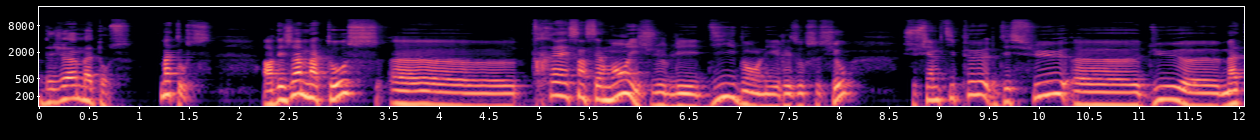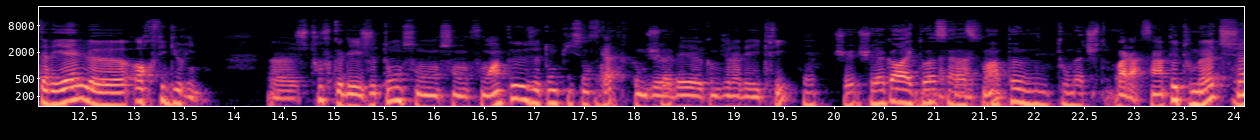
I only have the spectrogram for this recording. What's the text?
Déjà, matos. Matos. Alors déjà, Matos, euh, très sincèrement, et je l'ai dit dans les réseaux sociaux, je suis un petit peu déçu euh, du euh, matériel euh, hors figurine. Euh, je trouve que les jetons sont, sont- font un peu jetons puissance Ouais, 4, comme je l'avais comme je l'avais écrit. Je, je suis d'accord avec toi, c'est un peu too much. Voilà, c'est un peu too much. Ouais.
